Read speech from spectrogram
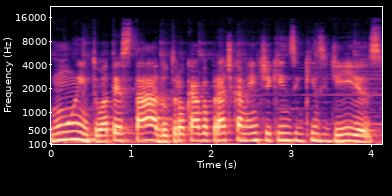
Muito. Atestado, trocava praticamente de 15 em 15 dias.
